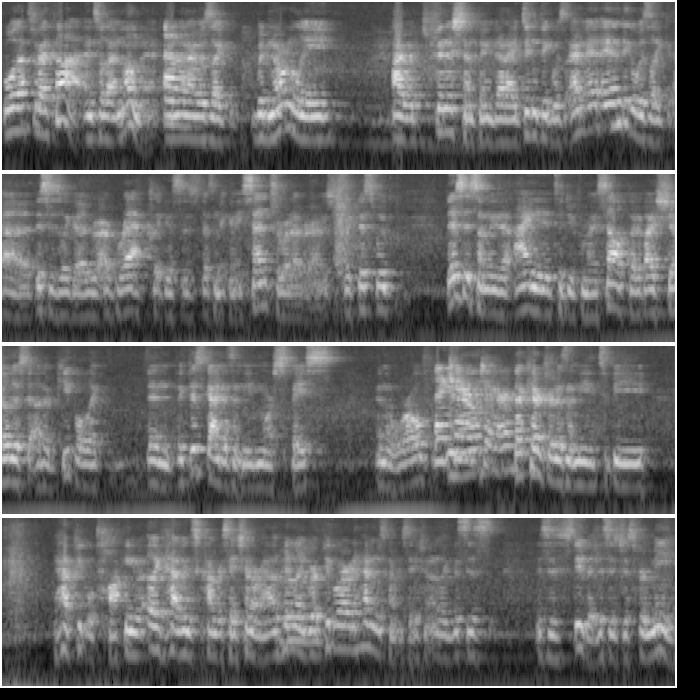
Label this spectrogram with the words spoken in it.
well, that's what I thought until that moment, and then Oh. I was like, but normally I would finish something that I didn't think was. I, I didn't think it was like uh, this is like a, a wreck. Like this is, doesn't make any sense or whatever. I was just like this would. This is something that I needed to do for myself. But if I show this to other people, like then like this guy doesn't need more space in the world. That you know? character. That character doesn't need to be have people talking about like having this conversation around him. Like where people are already having this conversation. I was like, this is this is stupid. This is just for me.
